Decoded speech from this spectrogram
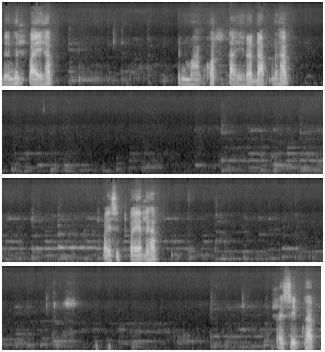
เดินขึ้นไปครับ เป็นหมากฮอตไต่ระดับนะครับไปสิบแปดเลยครับ ไปสิบครับ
